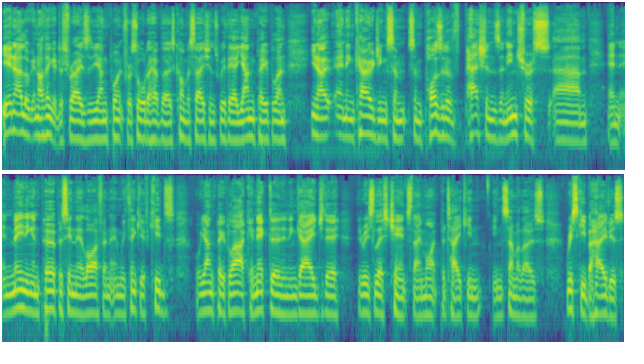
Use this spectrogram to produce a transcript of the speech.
Yeah, no, look, and I think it just raises a young point for us all to have those conversations with our young people, and you know, and encouraging some some positive passions and interests, um, and and meaning and purpose in their life. And, and we think if kids or young people are connected and engaged, there there is less chance they might partake in in some of those risky behaviours.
